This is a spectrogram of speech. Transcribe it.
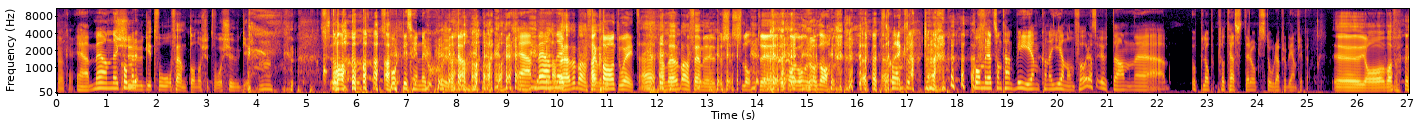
Okej. Eh, Men eh, kommer... 22, 15 och 22, 20. Mm. Sport, Sportis hinner sju. Eh, Men Han eh, behöver bara en I fem minuter. can't wait! Nej, han behöver bara en fem minuters slott eh, ett par gånger om dagen. kom, kommer ett sånt här VM kunna genomföras utan upplopp, protester och stora problem Frippe? Eh, ja, varför,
